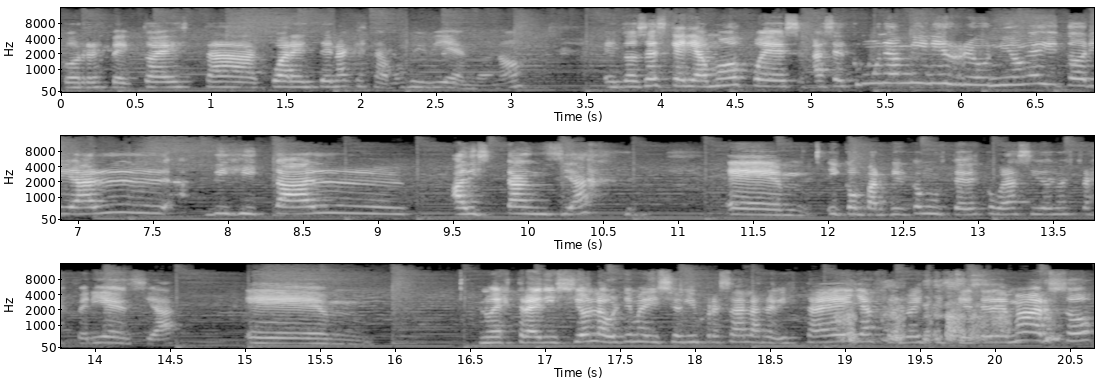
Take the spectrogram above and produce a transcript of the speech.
con respecto a esta cuarentena que estamos viviendo, ¿no? Entonces queríamos pues hacer como una mini reunión editorial digital a distancia eh, y compartir con ustedes cómo ha sido nuestra experiencia. Eh, nuestra edición, la última edición impresa de la revista Ella fue el 27 de marzo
